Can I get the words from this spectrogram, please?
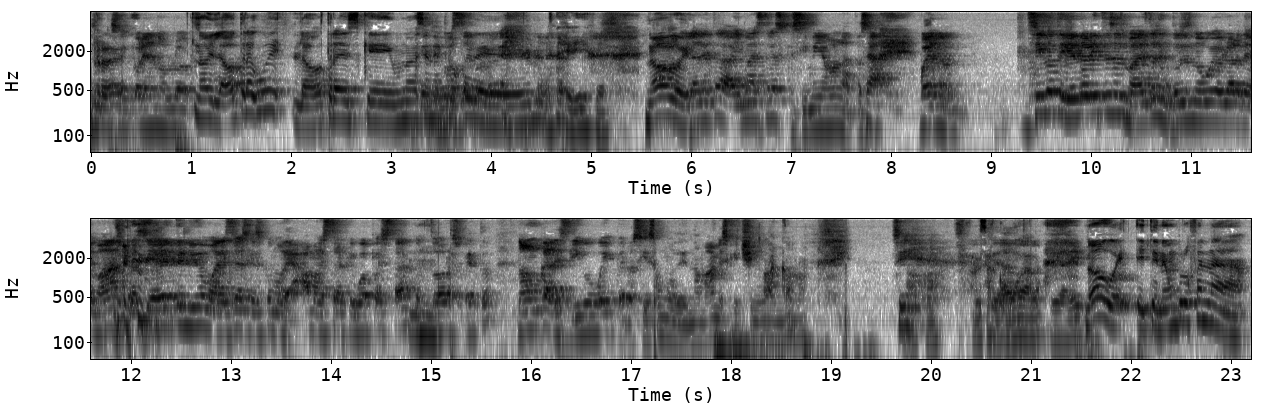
Ra- soy coreano vlogs. No, y la otra, güey, la otra es que una vez ¿Que en te un gusta, profe de... No, güey. La neta, hay maestras que sí me llaman la. O sea, bueno, sigo teniendo ahorita esas maestras, entonces no voy a hablar de más, pero sí he tenido maestras que es como de, ah, maestra, qué guapa está, con todo respeto. No, nunca les digo, güey, pero sí es como de, no mames, qué chingón, ¿no? Sí. Cuidado. No, güey. Y tenía un profe en la,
